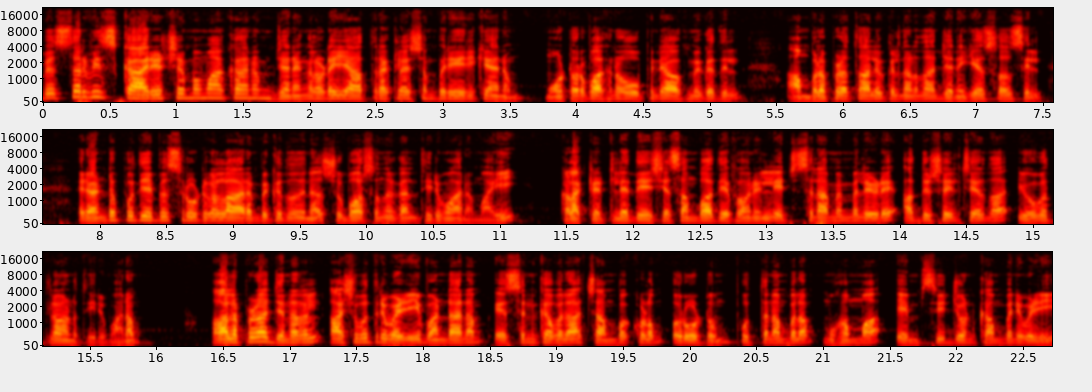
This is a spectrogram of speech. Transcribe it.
ബസ് സർവീസ് കാര്യക്ഷമമാക്കാനും ജനങ്ങളുടെ യാത്രാക്ലേശം പരിഹരിക്കാനും മോട്ടോർ വാഹന വകുപ്പിന്റെ ആഭിമുഖ്യത്തിൽ അമ്പലപ്പുഴ താലൂക്കിൽ നടന്ന ജനകീയ സദസ്സിൽ രണ്ട് പുതിയ ബസ് റൂട്ടുകൾ ആരംഭിക്കുന്നതിന് ശുപാർശ നൽകാൻ തീരുമാനമായി. കളക്ടറേറ്റിലെ ദേശീയ സമ്പാദ്യ ഭവനിൽ എച്ച് സലാം എം എൽ എയുടെ അധ്യക്ഷതയിൽ ചേർന്ന യോഗത്തിലാണ് തീരുമാനം. ആലപ്പുഴ ജനറൽ ആശുപത്രി വഴി വണ്ടാനം എസ് എൻ കവല ചമ്പക്കുളം റൂട്ടും Puthanambalam Muhamma M C John company വഴി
